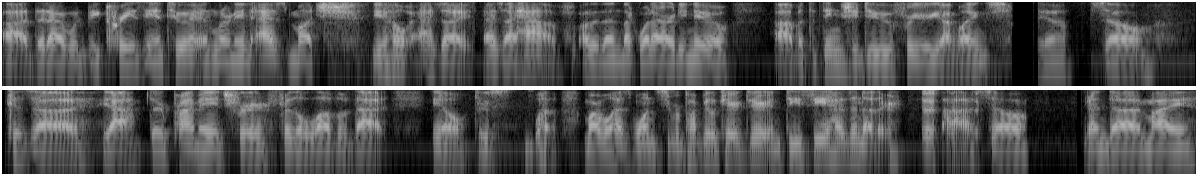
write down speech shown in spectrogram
uh, that I would be crazy into it and learning as much, you know, as I as I have, other than like what I already knew. Uh, but the things you do for your younglings, yeah. so, because uh, yeah, they're prime age for for the love of that. You know, there's Marvel has one super popular character and DC has another. Uh, so, and uh, my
